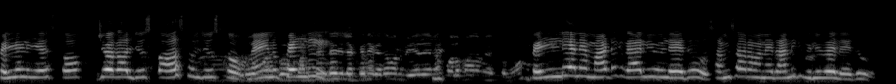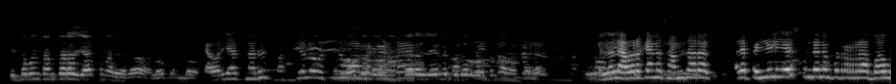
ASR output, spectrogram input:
పెళ్ళిళ్ళు చేసుకో ఉద్యోగాలు చూసుకో ఆస్తులు చూసుకో. మెయిన్ పెళ్ళి పర్సెంటేజ్ లెక్కనే కదా మనం ఏదైనా కొలమానం వేస్తాము. పెళ్ళి అనే మాటకి వాల్యూ లేదు సంసారం అనే దానికి విలువే లేదు. ఇంతమంది సంసారాలు చేస్తున్నారు కదా లోకంలో. ఎవరు చేస్తున్నారు? మధ్యలో వచ్చిన సంసారాలు లేని పిల్లలు పిల్లలు ఎవరికైనా సంసారాలు అరే పెళ్ళిళ్ళు చేసుకుంటేనే పుట్టరా బాబు.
